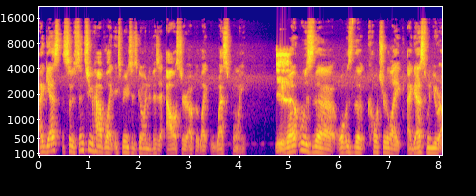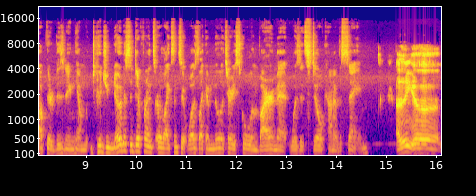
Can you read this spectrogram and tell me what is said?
I guess so. Since you have like experiences going to visit Alistair up at like West Point, yeah. What was the what was the culture like? I guess when you were up there visiting him, could you notice a difference, or like since it was like a military school environment, was it still kind of the same? I think uh,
